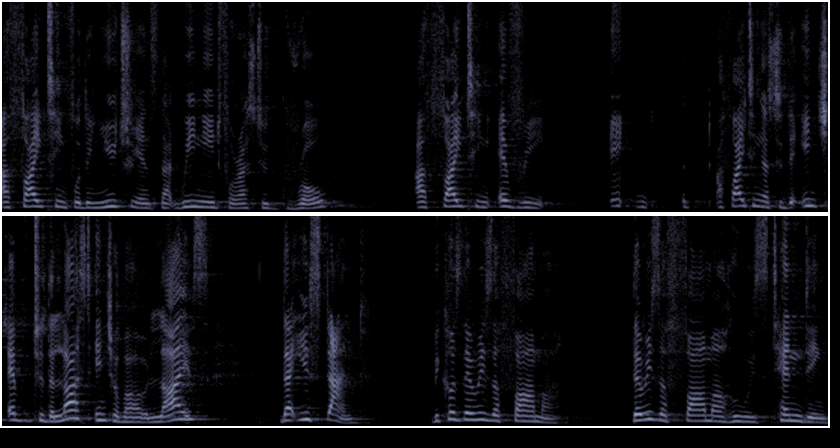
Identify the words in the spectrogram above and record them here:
are fighting for the nutrients that we need for us to grow, are fighting every, eh, are fighting us to the inch, to the last inch of our lives, that you stand, because there is a farmer. There is a farmer who is tending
